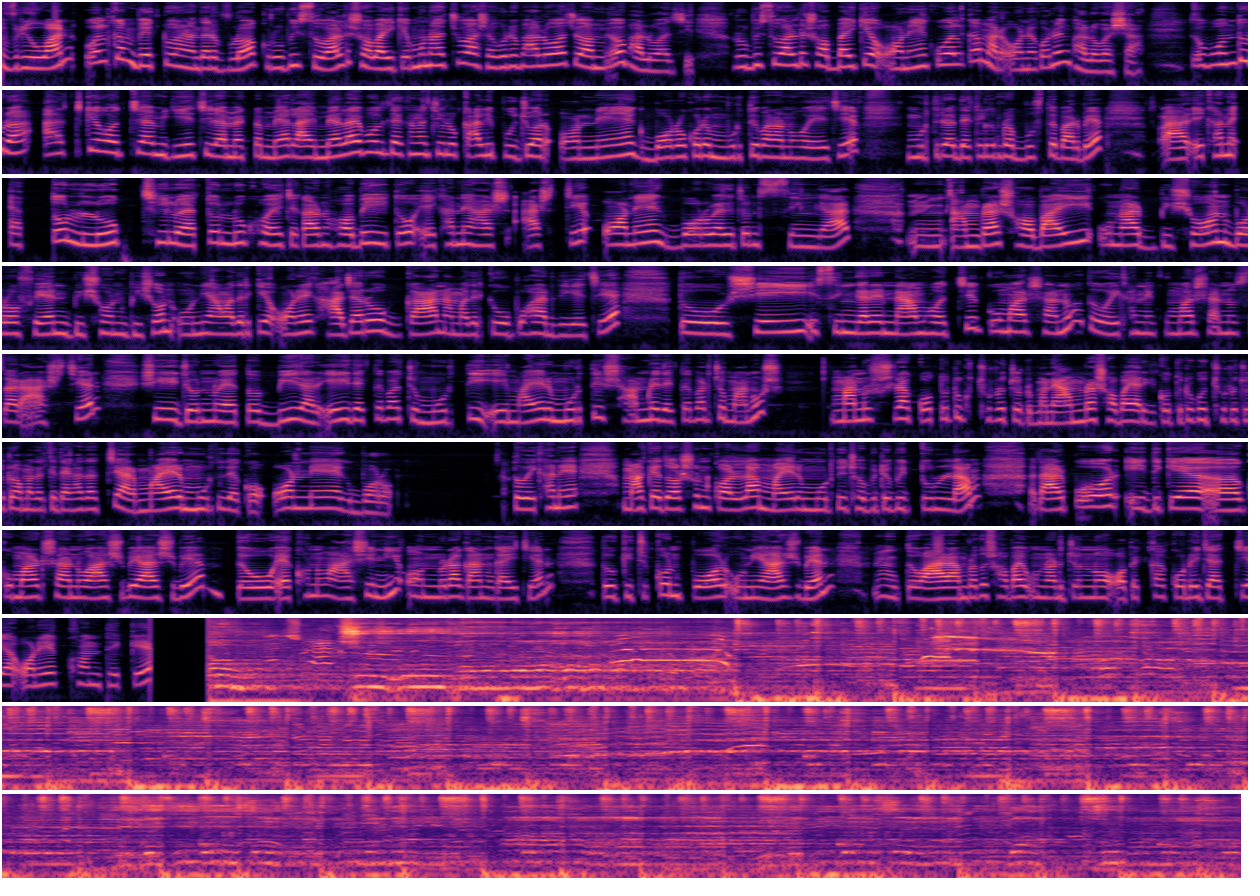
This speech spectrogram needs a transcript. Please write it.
Everyone welcome back to another blog Ruby's world সবাই কেমন আছো? আশা করি ভালো আছো, আমিও ভালো আছি। রুবিস ওয়ার্ল্ডে সবাইকে অনেক ওয়েলকাম আর অনেক অনেক ভালোবাসা। তো বন্ধুরা, আজকে হচ্ছে আমি গিয়েছিলাম একটা মেলায়। মেলায় বলতে এখানে ছিল কালী পুজো আর অনেক বড় করে মূর্তি বানানো হয়েছে। মূর্তিটা দেখলে তোমরা বুঝতে পারবে। আর এখানে এত লুক ছিল, এত লুক হয়েছে, কারণ হবেই তো। এখানে আস আসছে অনেক বড় একজন সিঙ্গার আমরা সবাই ওনার ভীষণ বড় ফ্যান ভীষণ ভীষণ। উনি আমাদেরকে অনেক হাজারো গান আমাদেরকে উপহার দিয়েছে। তো সেই সিঙ্গারের নাম হচ্ছে কুমার শানু। তো এখানে কুমার শানু স্যার আসছেন, সেই জন্য এত বীর আর এই দেখতে পাচ্ছ মূর্তি, এই মায়ের মূর্তির সামনে দেখতে পাচ্ছ মানুষ। মানুষরা কতটুকু ছোট ছোট মানে আমরা সবাই আর কি কতটুকু ছোট ছোট আমাদেরকে দেখা যাচ্ছে। আর মায়ের মূর্তি দেখো, অনেক বড়। তো এখানে মাকে দর্শন করলাম, মায়ের মূর্তি ছবি টবি তুললাম। তারপর এইদিকে কুমার শানু আসবে আসবে। তো এখনও আসেনি, অন্যরা গান গাইছেন। তো কিছুক্ষণ পর উনি আসবেন। তো আর আমরা তো সবাই ওনার জন্য অপেক্ষা করে যাচ্ছি অনেকক্ষণ থেকে। gone tomorrow.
